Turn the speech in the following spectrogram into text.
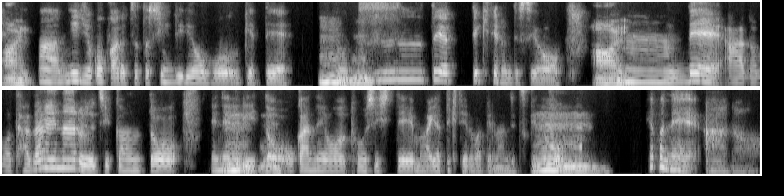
はい。まあ、25からずっと心理療法を受けて、うんもううん。ずーっとやってきてるんですよ。はい。うんで、あの、もう多大なる時間とエネルギーとお金を投資して、まあ、やってきてるわけなんですけど、うんうん。やっぱね、あの、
